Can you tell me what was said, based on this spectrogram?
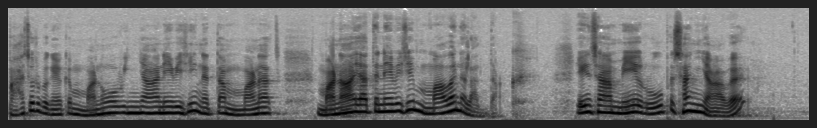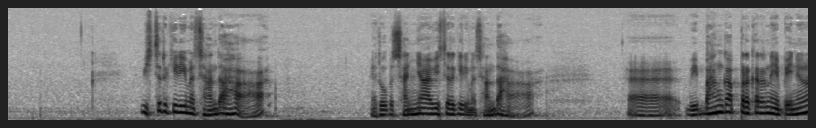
පහස රූපකක මනෝ විඥානයේ විසින් නැත්තම් මන මන ආයතනයේ විසින් මවන ලද්දක්. ඒ නිසා මේ රූප සංඥාව විස්තර කිරීම සඳහා මේ රූප සංඥා විස්තර කිරීම සඳහා විභංග ප්‍රකරණේ පෙන්වන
